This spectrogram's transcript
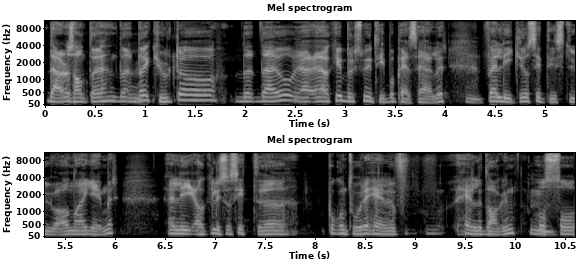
Det er jo sant, det. Det, det er kult å det, det er jo, jeg, jeg har ikke brukt så mye tid på PC heller, for jeg liker å sitte i stua når jeg gamer. Jeg, jeg har ikke lyst til å sitte på kontoret hele, hele dagen, og så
